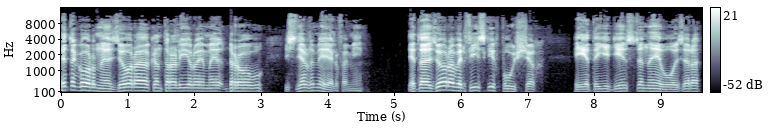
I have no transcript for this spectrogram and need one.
Это горные озера, контролируемые дрову и снежными эльфами. Это озера в эльфийских пущах, и это единственное озеро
